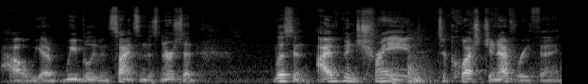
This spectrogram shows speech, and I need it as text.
how we got we believe in science, and this nurse said, listen, I've been trained to question everything.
